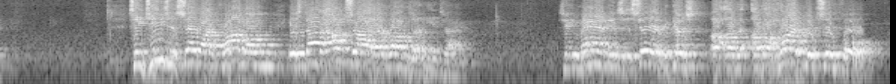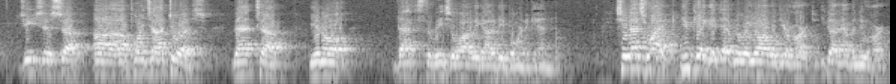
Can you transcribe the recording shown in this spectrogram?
See, Jesus said our problem is not outside, our problem's on the inside. See, man is a sinner because of, of a heart that's sinful. Jesus uh, uh, points out to us that you know, that's the reason why we got to be born again. See, that's why you can't get to heaven the way you are with your heart. You got to have a new heart.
